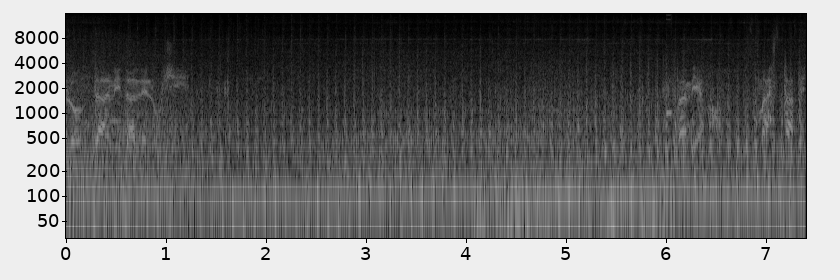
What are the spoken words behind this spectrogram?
Lontani dalle luci. Andiamo, ma state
